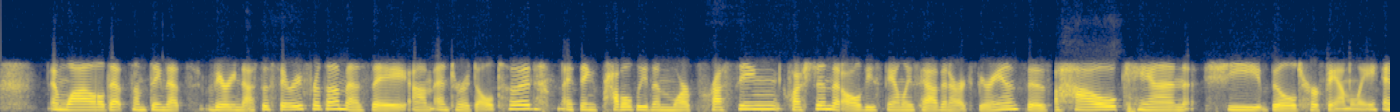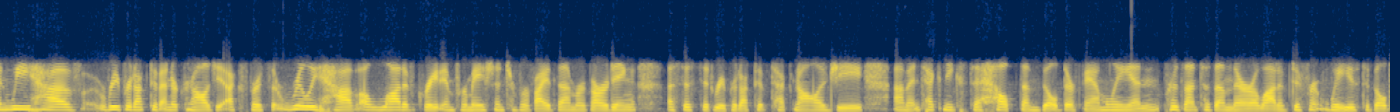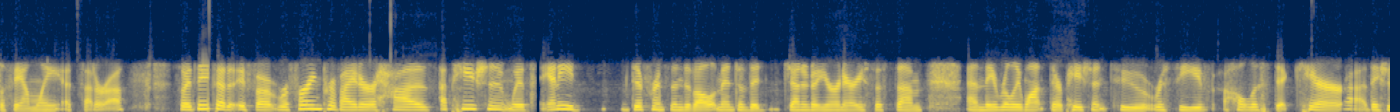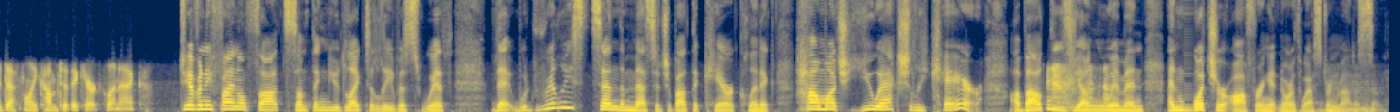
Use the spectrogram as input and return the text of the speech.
And while that's something that's very necessary for them as they um, enter adulthood, I think probably the more pressing question that all these families have in our experience is how can she build her family? And we have reproductive endocrinology experts that really have a lot of great information to provide them regarding assisted reproductive technology um, and techniques to help them build their family and present to them there are a lot of different ways to build a family, et cetera. So I think that if a referring provider has a patient with any difference in development of the genitourinary system and they really want their patient to receive holistic care, uh, they should definitely come to the care clinic. Do you have any final thoughts, something you'd like to leave us with that would really send the message about the care clinic, how much you actually care about these young women and what you're offering at Northwestern Medicine?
